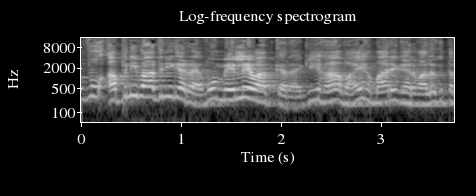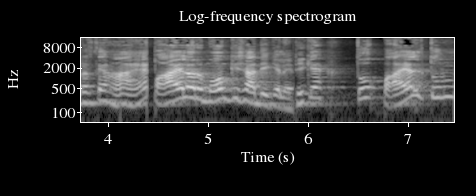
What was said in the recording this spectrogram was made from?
वो अपनी बात नहीं कर रहा है वो मेरे लिए बात कर रहा है कि हाँ भाई हमारे घर वालों की तरफ़ से हाँ है पायल और मोंग की शादी के लिए ठीक है? तो पायल तुम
